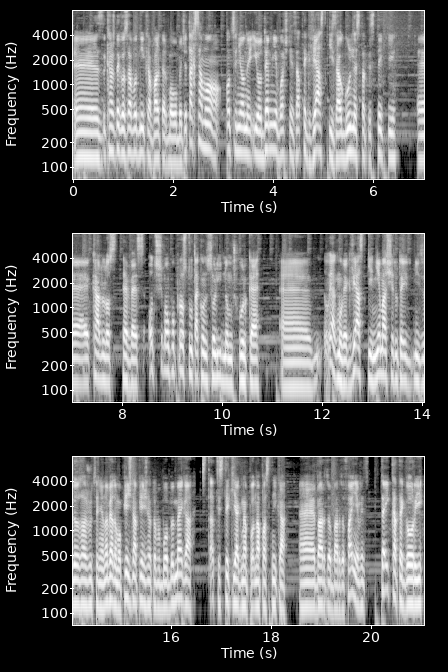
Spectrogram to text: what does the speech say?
E, z każdego zawodnika Walter Bow będzie tak samo oceniony i ode mnie właśnie za te gwiazdki, za ogólne statystyki e, Carlos Tevez otrzymał po prostu taką solidną czwórkę. E, no jak mówię, gwiazdki, nie ma się tutaj nic do zarzucenia. No wiadomo, 5 na 5 no to by byłoby mega. Statystyki jak na napastnika e, bardzo, bardzo fajnie, więc w tej kategorii,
